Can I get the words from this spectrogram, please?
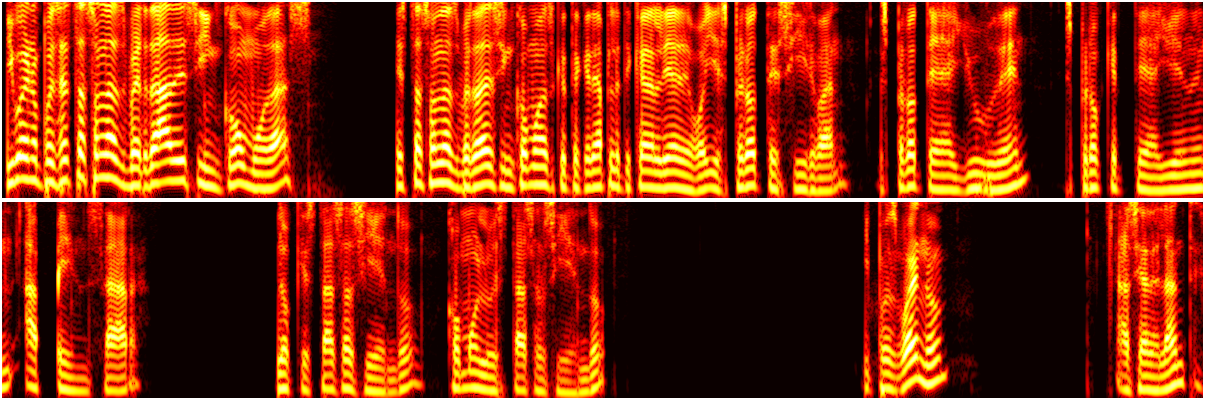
Y bueno, pues estas son las verdades incómodas. Estas son las verdades incómodas que te quería platicar el día de hoy. Espero te sirvan, espero te ayuden, espero que te ayuden a pensar lo que estás haciendo, cómo lo estás haciendo. Y pues bueno, hacia adelante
